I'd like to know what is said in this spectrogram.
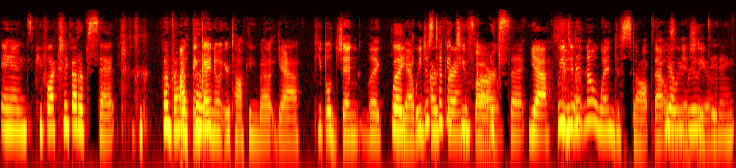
and people actually got upset about. I think I know what you're talking about. Yeah. People gen like, Like yeah, we just took it too far. Yeah, We I didn't know when to stop. That was Yeah, an we issue. really didn't.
